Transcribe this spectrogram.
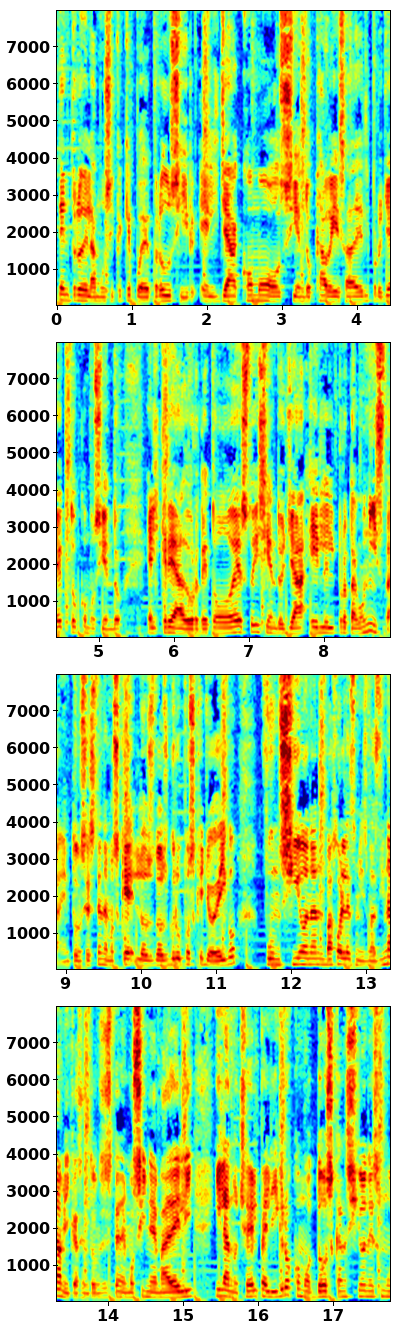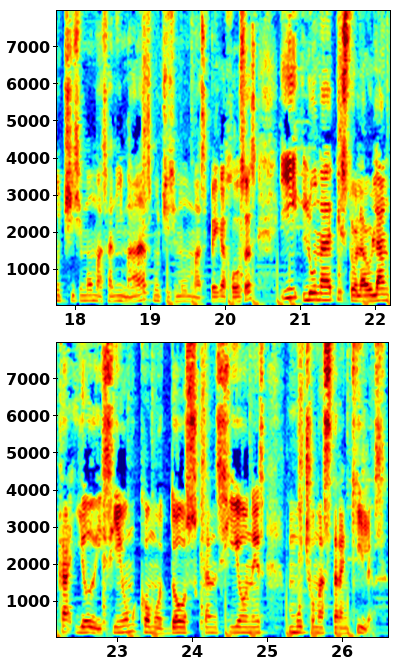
dentro de la música que puede producir él ya como siendo cabeza del proyecto como siendo el creador de todo siendo ya él el protagonista. Entonces tenemos que los dos grupos que yo digo funcionan bajo las mismas dinámicas. Entonces tenemos Cinema Deli y La Noche del Peligro como dos canciones muchísimo más animadas, muchísimo más pegajosas. Y Luna de Pistola Blanca y Odysseum como dos canciones mucho más tranquilas.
